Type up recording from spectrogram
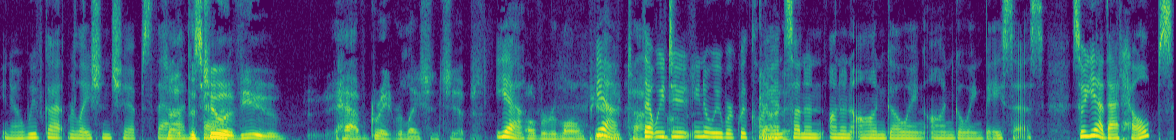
you know we've got relationships that So the two uh, of you have great relationships yeah over a long period yeah, of time. that we do. You know, we work with clients on an on an ongoing ongoing basis. So yeah, that helps.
